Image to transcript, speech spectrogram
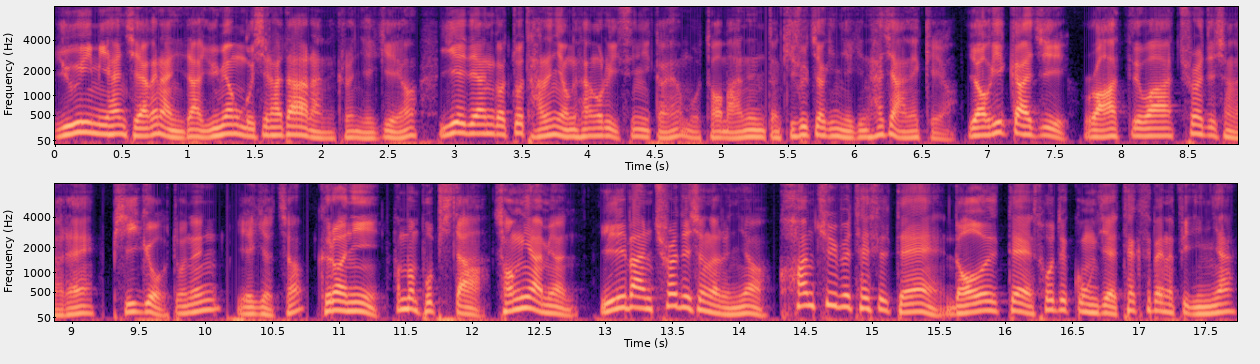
유의미한 제약은 아니다. 유명무실하다라는 그런 얘기예요. 이에 대한 것도 다른 영상으로 있으니까요. 뭐 더 많은 기술적인 얘기는 하지 않을게요. 여기까지 라트와 트레디셔널의 비교 또는 얘기였죠. 그러니 한번 봅시다. 정리하면 일반 트러디셔널은요. 컨트리뷰트 했을 때 넣을 때 소득 공제 텍스 베너핏 있냐?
